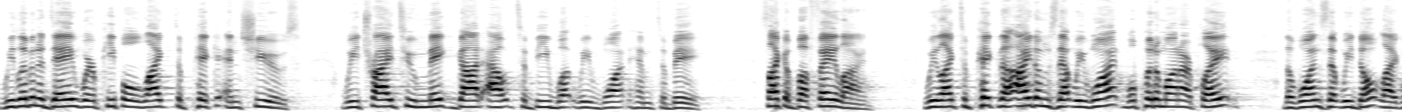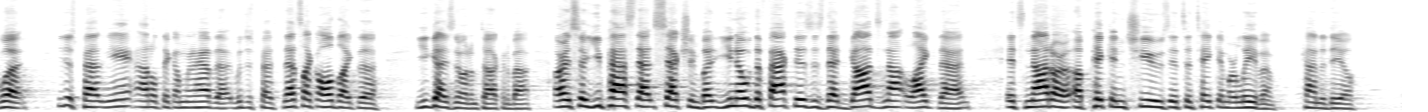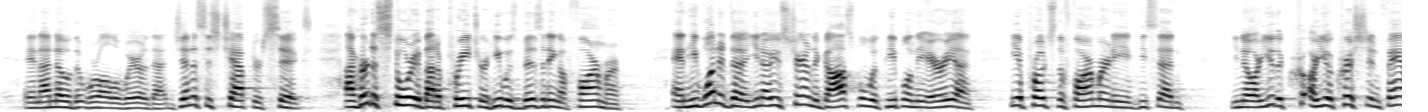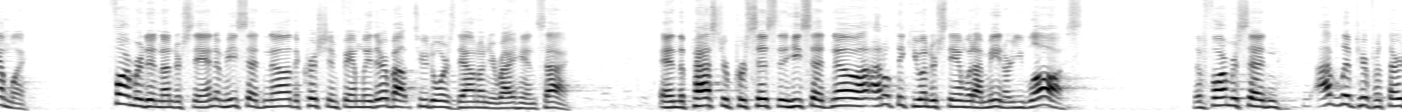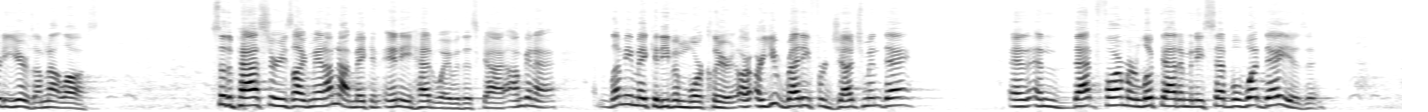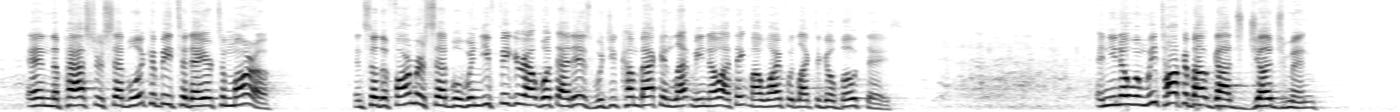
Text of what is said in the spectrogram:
We live in a day where people like to pick and choose. We try to make God out to be what we want him to be. It's like a buffet line. We like to pick the items that we want. We'll put them on our plate. The ones that we don't like, what? You just pass, yeah, I don't think I'm going to have that. We'll just pass. That's like all like the, you guys know what I'm talking about. All right, so you pass that section. But you know the fact is, is that God's not like that. It's not a, a pick and choose. It's a take him or leave him kind of deal. And I know that we're all aware of that. Genesis chapter 6. I heard a story about a preacher. He was visiting a farmer. And he wanted to, you know, he was sharing the gospel with people in the area he approached the farmer and he, he said, you know, are you, the, are you a Christian family? Farmer didn't understand him. He said, no, the Christian family, they're about two doors down on your right-hand side. And the pastor persisted. He said, no, I don't think you understand what I mean. Are you lost? The farmer said, I've lived here for 30 years. I'm not lost. So the pastor, he's like, man, I'm not making any headway with this guy. I'm going to, let me make it even more clear. Are, are you ready for judgment day? And, and that farmer looked at him and he said, well, what day is it? And the pastor said, well, it could be today or tomorrow. And so the farmer said, well, when you figure out what that is, would you come back and let me know? I think my wife would like to go both days. and you know, when we talk about God's judgment,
